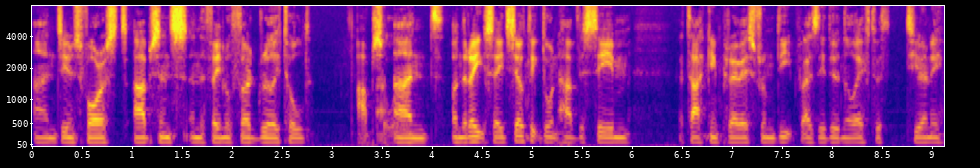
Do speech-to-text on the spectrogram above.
and James Forrest's absence in the final third really told. Absolutely. And on the right side, Celtic don't have the same attacking prowess from deep as they do on the left with Tierney.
